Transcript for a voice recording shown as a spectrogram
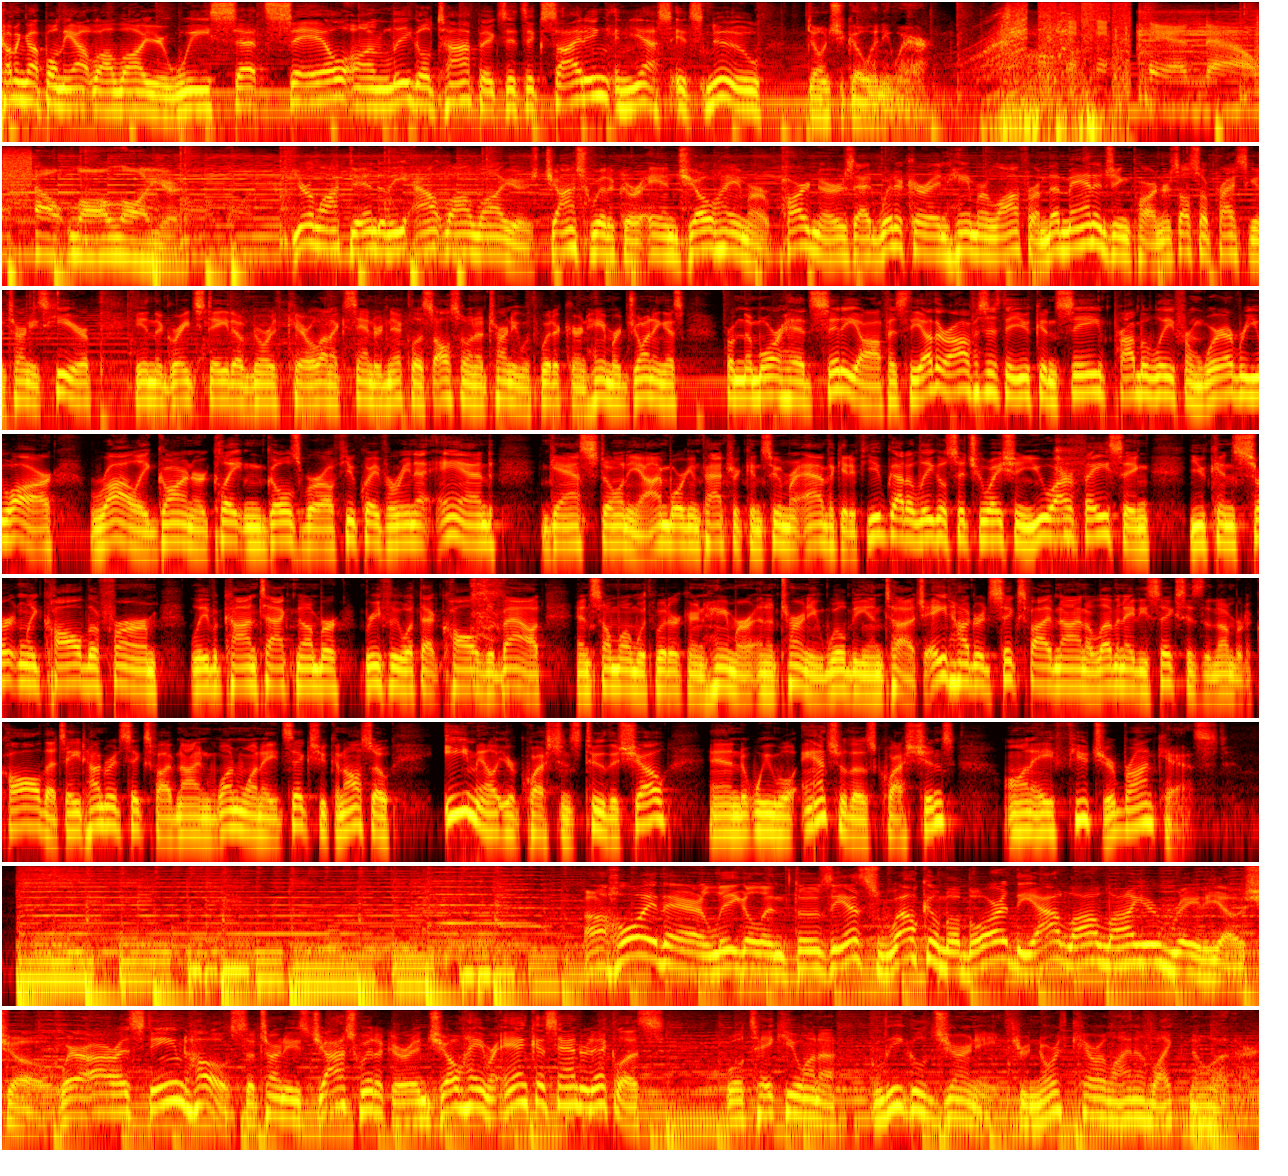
Coming up on the Outlaw Lawyer, we set sail on legal topics. It's exciting, and yes, it's new. Don't you go anywhere. And now, Outlaw Lawyer. You're locked into the Outlaw Lawyers, Josh Whitaker and Joe Hamer, partners at Whitaker and Hamer Law Firm, the managing partners, also pricing attorneys here in the great state of North Carolina. Cassandra Nicholas, also an attorney with Whitaker and Hamer, joining us from the Morehead City office. The other offices that you can see, probably from wherever you are Raleigh, Garner, Clayton, Goldsboro, Fuquay-Varina, and Gastonia. I'm Morgan Patrick, consumer advocate. If you've got a legal situation you are facing, you can certainly call the firm, leave a contact number, briefly what that call is about, and someone with Whitaker and Hamer, an attorney, will be in touch. 800 659 1186 is the number to call. That's 800 659 1186. You can also email your questions to the show, and we will answer those questions on a future broadcast. Ahoy there, legal enthusiasts. Welcome aboard the Outlaw Lawyer Radio Show, where our esteemed hosts, attorneys Josh Whitaker and Joe Hamer and Cassandra Nicholas, will take you on a legal journey through North Carolina like no other.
